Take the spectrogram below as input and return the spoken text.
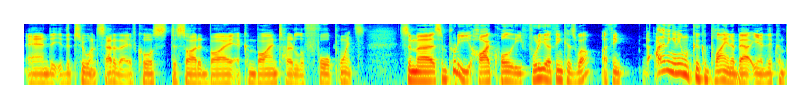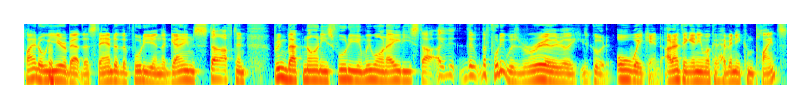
and the, the, two on Saturday, of course, decided by a combined total of four points. Some uh, some pretty high quality footy, I think, as well. I think I don't think anyone could complain about, you know, they've complained all year about the standard of the footy and the game's stuffed and bring back 90s footy and we want 80s stuff. The, the, the, footy was really, really good all weekend. I don't think anyone could have any complaints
